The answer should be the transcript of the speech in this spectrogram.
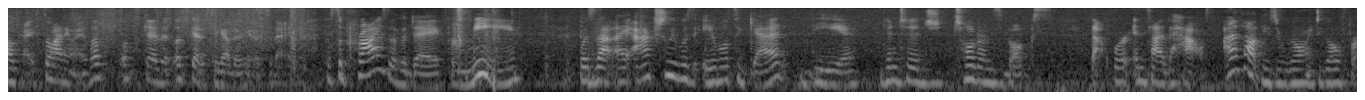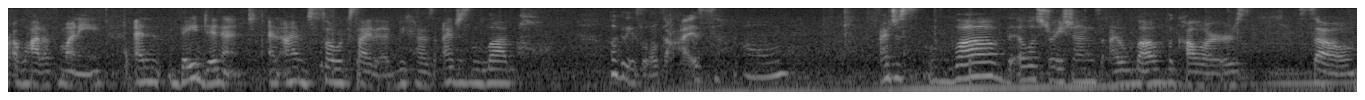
Okay, so anyway, let's let's get it let's get it together here today. The surprise of the day for me was that I actually was able to get the vintage children's books that were inside the house. I thought these were going to go for a lot of money, and they didn't. And I'm so excited because I just love. Oh, look at these little guys. Oh, I just love the illustrations. I love the colors. So,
